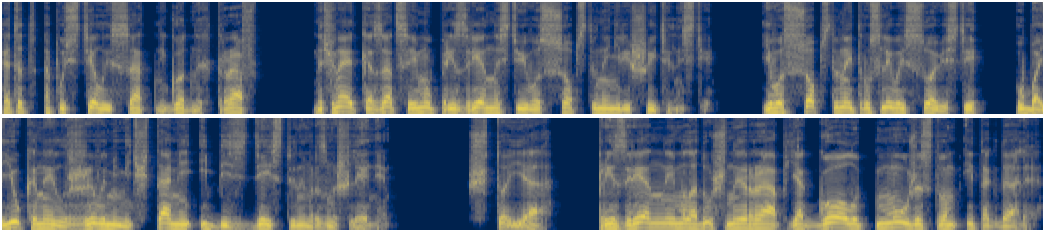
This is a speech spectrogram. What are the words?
этот опустелый сад негодных трав начинает казаться ему презренностью его собственной нерешительности, его собственной трусливой совести, убаюканной лживыми мечтами и бездейственным размышлением. Что я? Презренный малодушный раб, я голубь мужеством и так далее.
